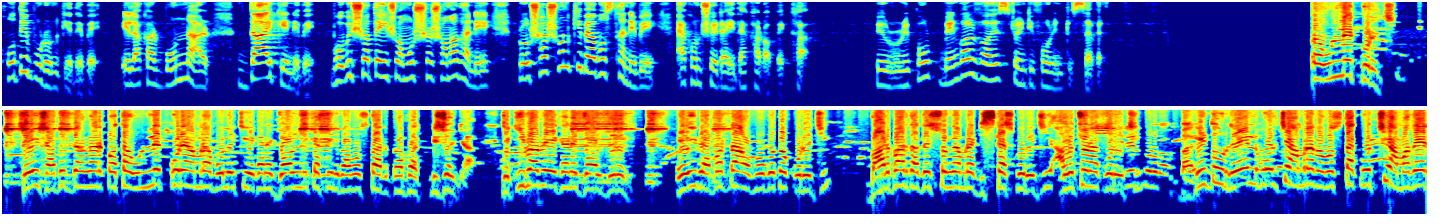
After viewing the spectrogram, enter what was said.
ক্ষতিপূরণ কে দেবে। এলাকার বন্যার দায় কে নেবে? ভবিষ্যতে এই সমস্যা সমাধানে প্রশাসন কি ব্যবস্থা নেবে? এখন সেটাই দেখার অপেক্ষা। Bureau report, Bengal voice twenty four into seven. উল্লেখ করেছি। সেই সাধুরডাঙ্গার কথা উল্লেখ করে আমরা বলেছি, এখানে জল নিকাশির ব্যবস্থার ব্যাপার, বিষয়টা, যে কীভাবে এখানে জল বেরোয়। এই ব্যাপারটা অবগত করেছি। বারবার তাদের সঙ্গে আমরা ডিসকাস করেছি আলোচনা করেছি কিন্তু রেল বলছে আমরা ব্যবস্থা করছি আমাদের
